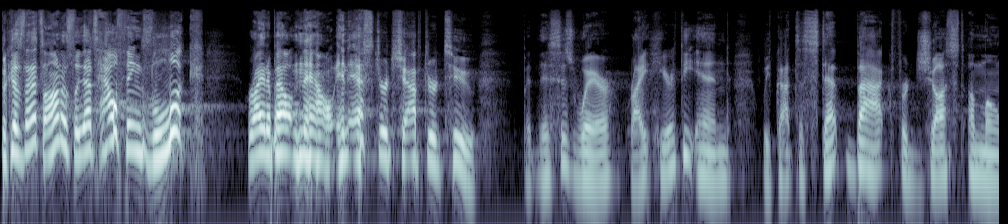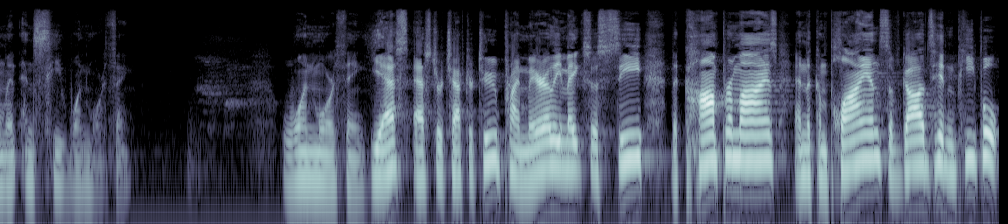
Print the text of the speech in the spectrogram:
Because that's honestly, that's how things look right about now in Esther chapter 2. But this is where, right here at the end, we've got to step back for just a moment and see one more thing one more thing. Yes, Esther chapter 2 primarily makes us see the compromise and the compliance of God's hidden people,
